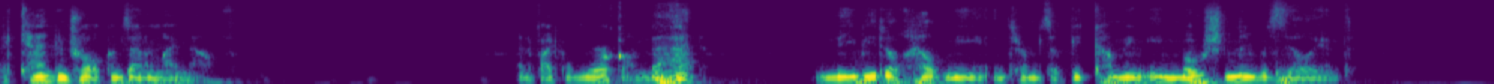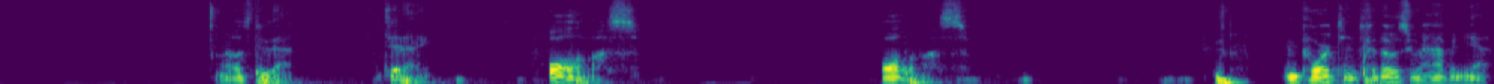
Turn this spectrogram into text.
I can control what comes out of my mouth. And if I can work on that, maybe it'll help me in terms of becoming emotionally resilient. All right, let's do that today. all of us. All of us. Important for those who haven't yet.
